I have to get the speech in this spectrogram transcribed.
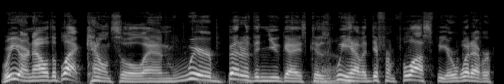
we are now the Black Council and we're better than you guys because we have a different philosophy or whatever.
